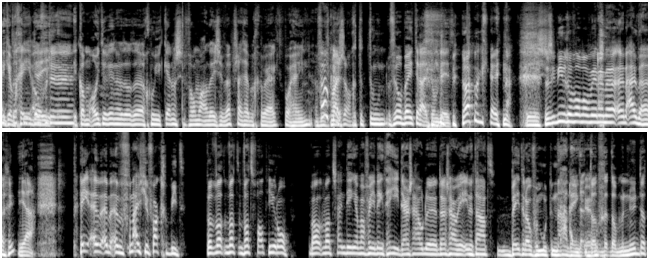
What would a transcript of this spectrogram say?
ik heb geen idee. de- Ik kan me ooit herinneren dat eh, goede kennissen van me aan deze website hebben gewerkt voorheen. En volgens mij zag het er toen veel beter uit dan dit. Oké, nou, Dus dus in ieder geval nog weer een, eh, een uitdaging. ja. Hey, eh, vanuit je vakgebied, wat, wat, wat, wat valt hierop? Wat, wat zijn dingen waarvan je denkt, hé, hey, daar, daar zou je inderdaad beter over moeten nadenken? Dat, dat, Of- dat, dat menu dat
